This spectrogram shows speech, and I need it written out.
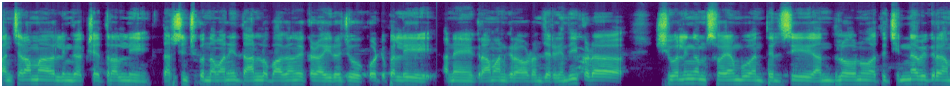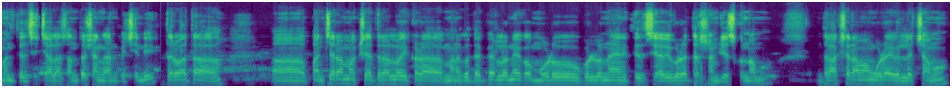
పంచరామలింగ క్షేత్రాలని దర్శించుకుందామని దానిలో భాగంగా ఇక్కడ ఈరోజు కోటిపల్లి అనే గ్రామానికి రావడం జరిగింది. ఇక్కడ శివలింగం స్వయంభూ అని తెలిసి అందులోనూ అతి చిన్న విగ్రహం అని తెలిసి చాలా సంతోషంగా అనిపించింది. తర్వాత ఆ, పంచరామ క్షేత్రాల్లో ఇక్కడ మనకు దగ్గరలోనే ఒక మూడు గుళ్ళు ఉన్నాయని తెలిసి అవి కూడా దర్శనం చేసుకున్నాము. ద్రాక్షారామం కూడా వెళ్ళొచ్చాము.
